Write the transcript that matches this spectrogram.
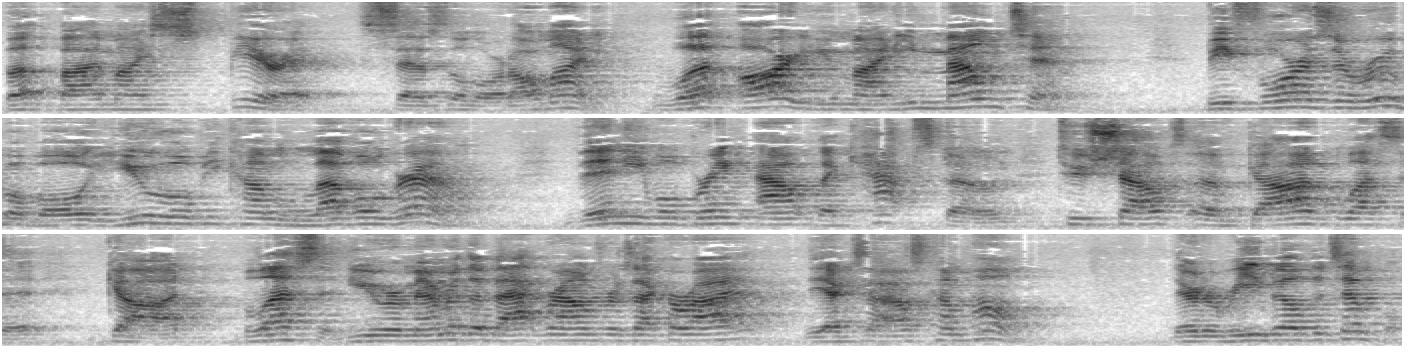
but by my spirit, says the Lord Almighty. What are you, mighty mountain? Before Zerubbabel, you will become level ground. Then he will bring out the capstone to shouts of God bless it, God bless it. Do you remember the background for Zechariah? The exiles come home. They're to rebuild the temple.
